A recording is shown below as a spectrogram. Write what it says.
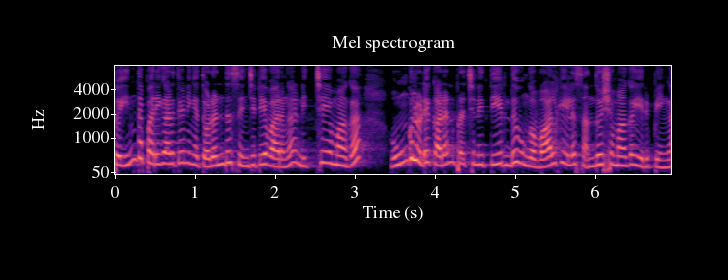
ஸோ இந்த பரிகாரத்தையும் நீங்கள் தொடர்ந்து செஞ்சுட்டே வாருங்க. நிச்சயமாக உங்களுடைய கடன் பிரச்சனை தீர்ந்து உங்கள் வாழ்க்கையில் சந்தோஷமாக இருப்பீங்க.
